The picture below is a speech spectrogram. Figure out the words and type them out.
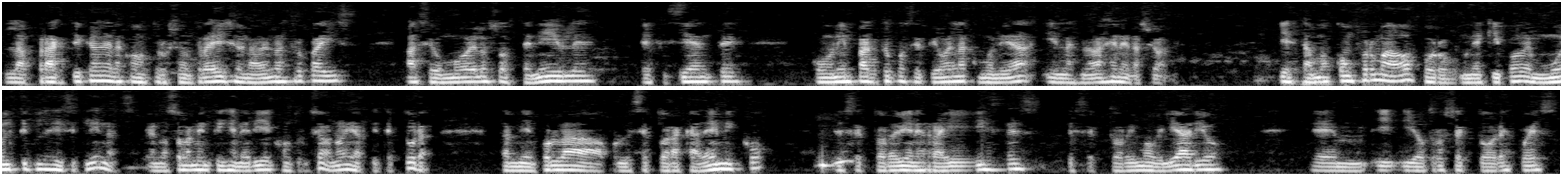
la práctica de la construcción tradicional en nuestro país hacia un modelo sostenible, eficiente, con un impacto positivo en la comunidad y en las nuevas generaciones. Y estamos conformados por un equipo de múltiples disciplinas, no solamente ingeniería y construcción ¿no? y arquitectura, también por, la, por el sector académico, el sector de bienes raíces, el sector inmobiliario em, y, otros sectores, pues,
